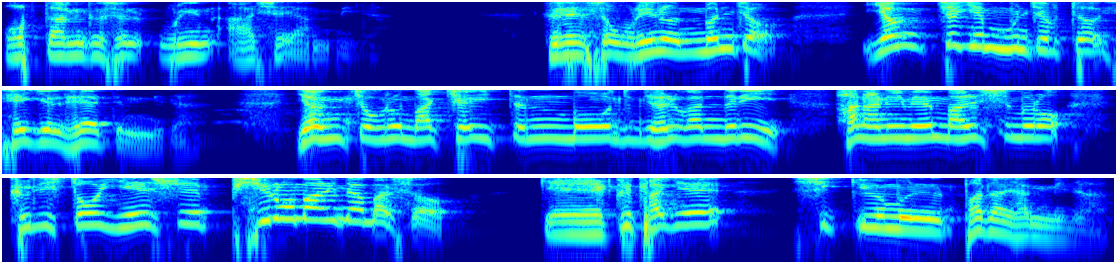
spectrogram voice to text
없다는 것을 우리는 아셔야 합니다. 그래서 우리는 먼저 영적인 문제부터 해결해야 됩니다. 영적으로 막혀있던 모든 혈관들이 하나님의 말씀으로 그리스도 예수의 피로 말미암아서 깨끗하게 씻김을 받아야 합니다.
